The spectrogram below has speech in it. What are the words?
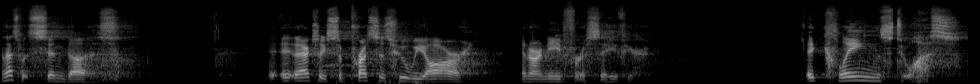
And that's what sin does. It actually suppresses who we are and our need for a Savior. It clings to us.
